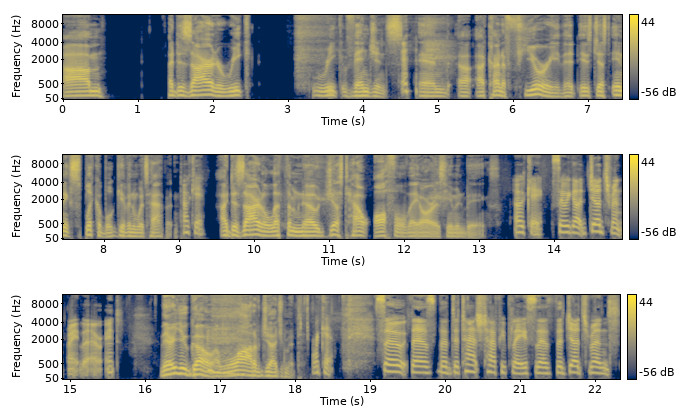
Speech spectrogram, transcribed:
Um, a desire to wreak, wreak vengeance and uh, a kind of fury that is just inexplicable given what's happened. Okay. I desire to let them know just how awful they are as human beings. Okay, so we got judgment right there, right? There you go. A lot of judgment. Okay. So there's the detached happy place, there's the judgment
